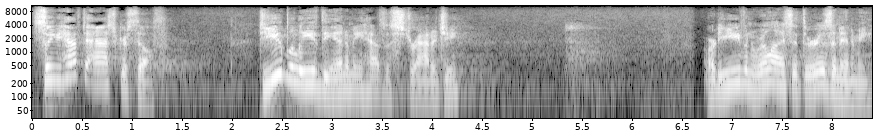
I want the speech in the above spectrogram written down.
So you have to ask yourself do you believe the enemy has a strategy? Or do you even realize that there is an enemy?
